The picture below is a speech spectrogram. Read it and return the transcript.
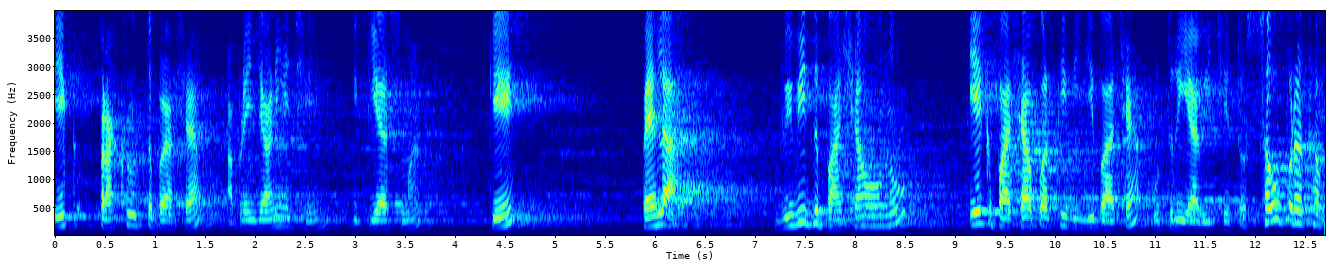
એક પ્રાકૃત ભાષા આપણે જાણીએ છીએ ઇતિહાસમાં કે પહેલાં વિવિધ ભાષાઓનો એક ભાષા પરથી બીજી ભાષા ઉતરી આવી છે. તો સૌ પ્રથમ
